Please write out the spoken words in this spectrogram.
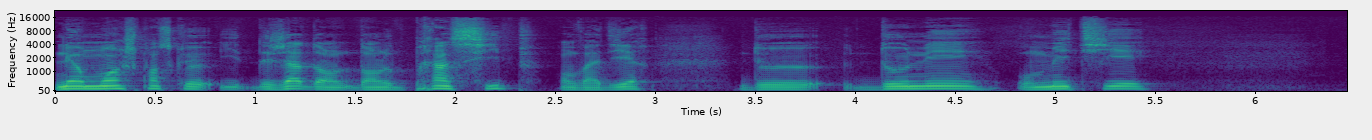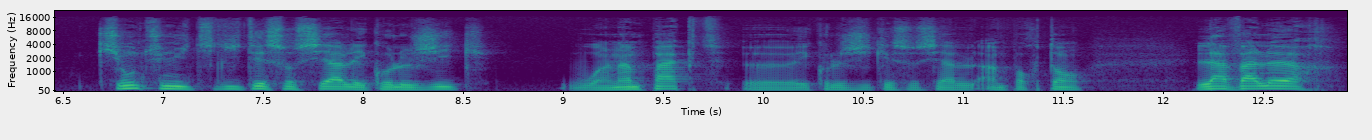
Néanmoins, je pense que déjà dans, dans, le principe, on va dire, de donner aux métiers qui ont une utilité sociale, écologique ou un impact euh, écologique et social important, la valeur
